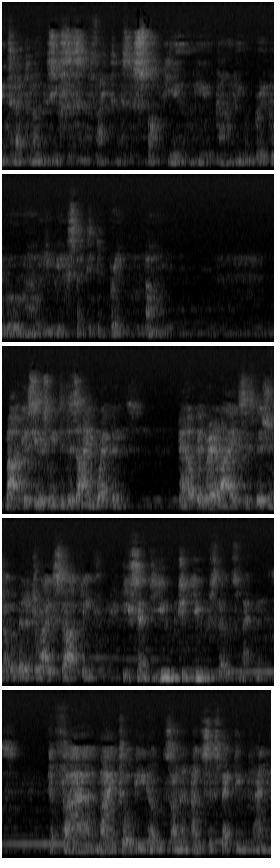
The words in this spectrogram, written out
Intellect alone is useless in a fight, Mr. Spock. You, you can't even break a rule. How would you be expected to break bone? Marcus used me to design weapons, to help him realize his vision of a militarized Starfleet. He sent you to use those weapons, to fire my torpedoes on an unsuspecting planet.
